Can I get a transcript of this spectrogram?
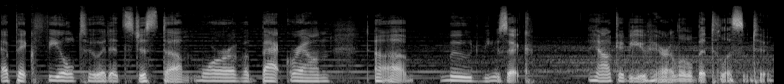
epic feel to it. It's just um, more of a background uh, mood music. And I'll give you here a little bit to listen to.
